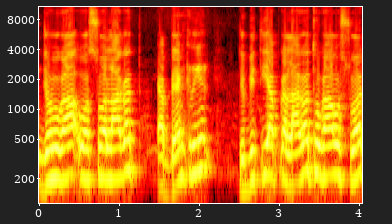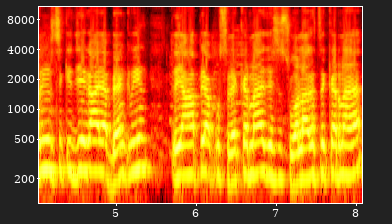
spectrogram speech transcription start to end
जो होगा, वो स्वलागत या बैंक ऋण जो वित्तीय आपका लागत होगा, वो स्व ऋण से कीजिएगा या बैंक ऋण तो यहाँ पे आपको सिलेक्ट करना है, जैसे स्व लागत से करना है।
